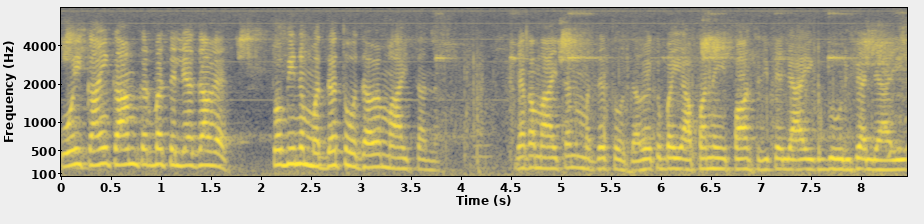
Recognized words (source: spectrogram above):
कोई कहीं काम करवा चलिया जावे तो भी इन्हें मदद हो जावे माइता ने जगह माइता मदद हो जावे कि भाई आपन नहीं पाँच रुपया ले आई दो रुपया ले आई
